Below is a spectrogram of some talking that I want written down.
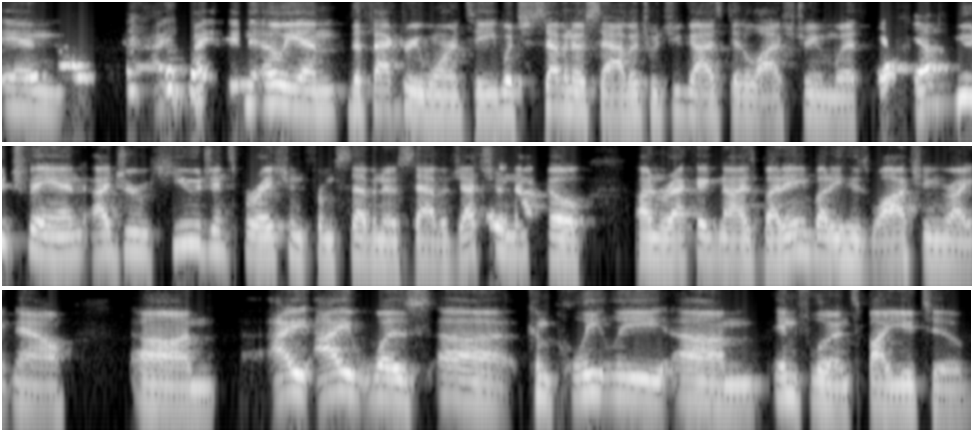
and I, I, in the OEM, the factory warranty, which 70 Savage, which you guys did a live stream with, yep, yep. huge fan. I drew huge inspiration from 70 Savage. That should not go unrecognized by anybody who's watching right now. Um, I I was uh, completely um, influenced by YouTube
